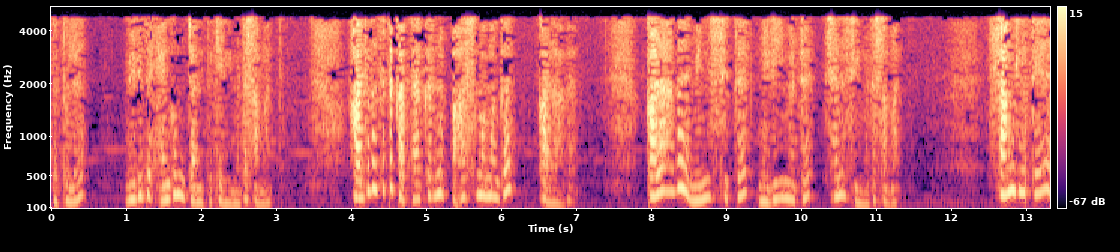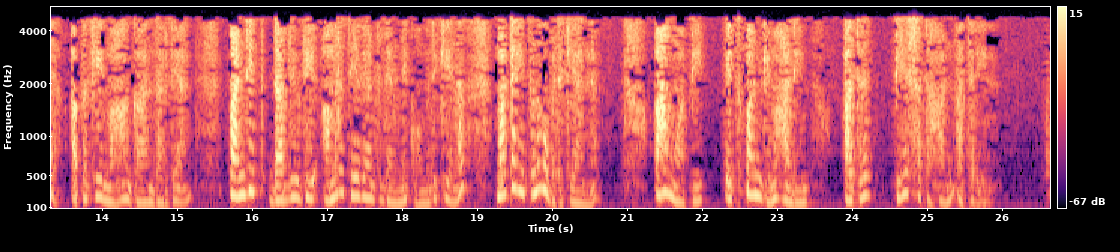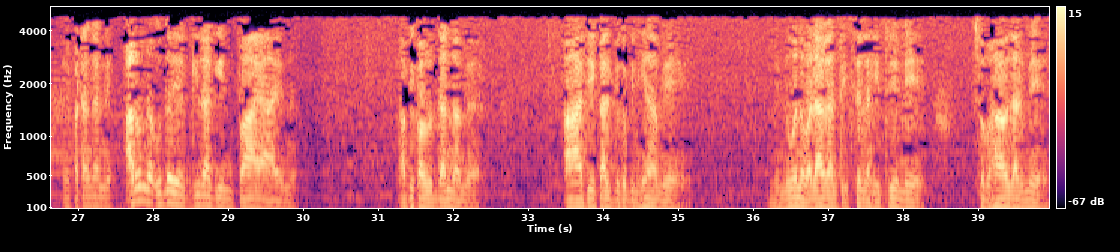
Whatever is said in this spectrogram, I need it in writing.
සංගීතය මිනිස් සිත තුළ විවිධ හැඟුම් ජනිත කිරීමට සමත්. හදවතට කතා කරන පහසුම මඟ කලාව. කලාව මිනිස් සිත නිවීමට සැනසීමට සමත්. සංගීතය අපගේ මහා ගාන්ධර්වයන් පණ්ඩිත් W.D. අමරදේවයන්ට දැනුනේ කොහොමද කියලා මට හිතුණා ඔබට කියන්න. ආමු අපි එතුමන්ගෙම හඬින් අද පියසතහන් අතරින්. මේ පටන් ගන්න අරුණ උදය ගිරගින් පායායන අපි කවුරුද දන්නා මේ ආදී කල්පික බිනියා මේ මේ නුවණ වඩා ගන්න ඉස්සෙල්ලා හිතුවේ මේ ස්වභාව ධර්මයේ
